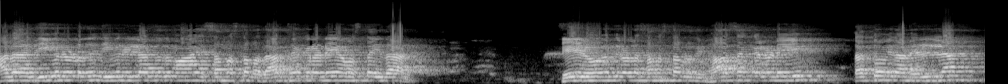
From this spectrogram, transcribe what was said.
അത് ജീവനുള്ളതും ജീവനില്ലാത്തതുമായ സമസ്ത പദാർത്ഥങ്ങളുടെ അവസ്ഥ ഇതാണ്. ഈ ലോകത്തിലുള്ള സമസ്ത പ്രതിഭാസങ്ങളുടെയും തത്വം ഇതാണ്. എല്ലാം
